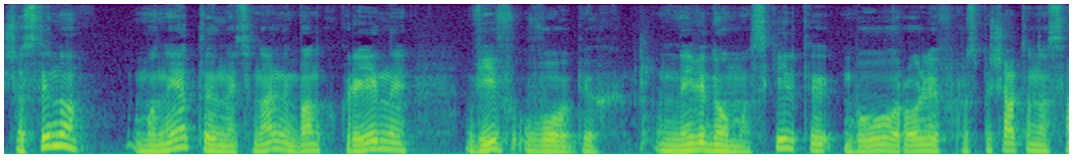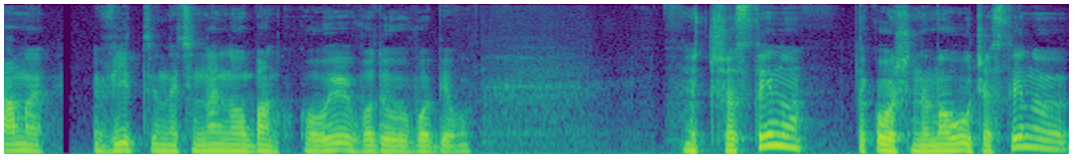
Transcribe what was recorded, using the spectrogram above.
Частину монет Національний банк України вів в обіг. Невідомо скільки було ролів розпечатано саме від Національного банку, коли вводили в обіг. Частину, також немалу частину,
